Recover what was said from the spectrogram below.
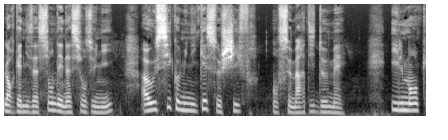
L'Organisation des Nations Unies a aussi communiqué ce chiffre en ce mardi 2 mai. Il manque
